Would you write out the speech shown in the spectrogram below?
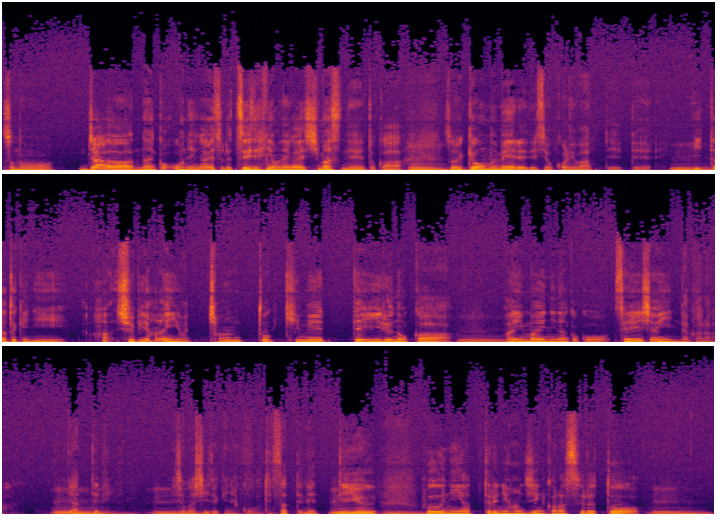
そのじゃあなんかお願いするついでにお願いしますねとか、うん。その業務命令ですよこれはって言ってうん。言った時には守備範囲をちゃんと決めているのか、うん。曖昧になんかこう正社員だからやってね、うん。忙しい時にはこう手伝ってねっていううん。風にやってる日本人からするとうん。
